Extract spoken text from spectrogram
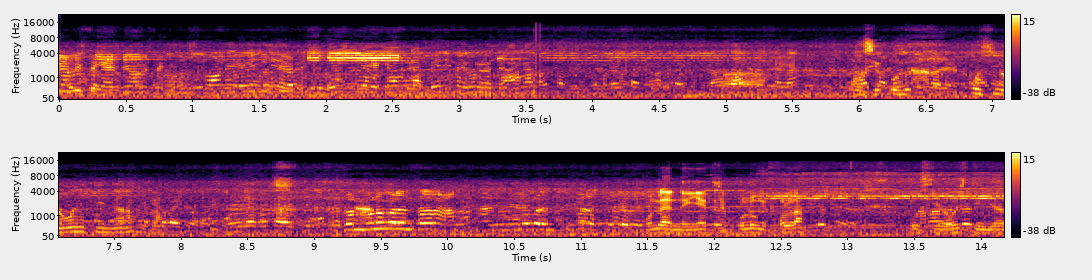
অফিস থেকে ওসি তিনজন এখন মনে করেন স্যার আমি মনে করেন ত্রিপুরা বলে নেই একটা পুলু কি করলা ওসি ওসি তিনজন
